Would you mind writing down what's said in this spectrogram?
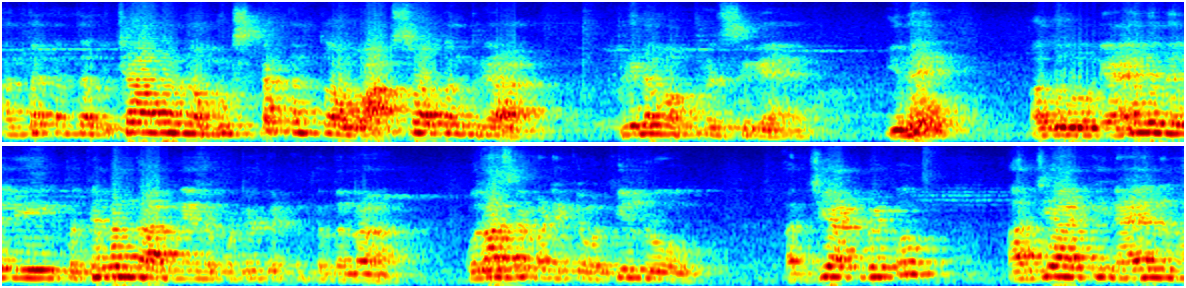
ಅಂತಕ್ಕಂಥ ವಿಚಾರವನ್ನು ಮುಗಿಸ್ತಕ್ಕಂಥ ವಾಕ್ ಸ್ವಾತಂತ್ರ್ಯ ಫ್ರೀಡಮ್ ಆಫ್ ಪ್ರೆಸ್ಗೆ ಇದೆ. ಅದು ನ್ಯಾಯಾಲಯದಲ್ಲಿ ಪ್ರತಿಬಂಧ ಆಜ್ಞೆಯನ್ನು ಕೊಟ್ಟಿರ್ತಕ್ಕಂಥದ್ದನ್ನ ಖುಲಾಸೆ ಮಾಡಕ್ಕೆ ವಕೀಲರು ಅರ್ಜಿ ಹಾಕಬೇಕು. ಅರ್ಜಿ ಹಾಕಿ ನ್ಯಾಯಾಲಯದ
